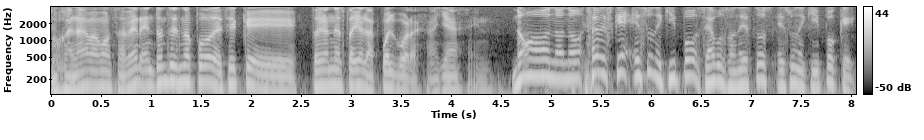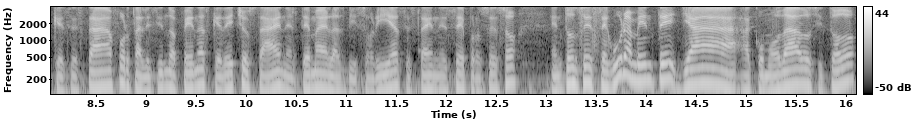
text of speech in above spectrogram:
Ojalá, vamos a ver. Entonces no puedo decir que todavía no está ya la pólvora allá en. No, no, no. ¿Sabes qué? Es un equipo, seamos honestos, es un equipo que, que se está fortaleciendo apenas, que de hecho está en el tema de las visorías, está en ese proceso. Entonces, seguramente ya acomodados y todo,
